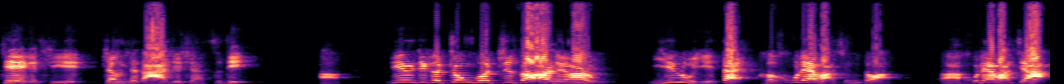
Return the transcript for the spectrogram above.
这个题正确答案就选四 D 啊，因为这个中国制造二零二五、一路一带和互联网行动啊，啊，互联网加，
